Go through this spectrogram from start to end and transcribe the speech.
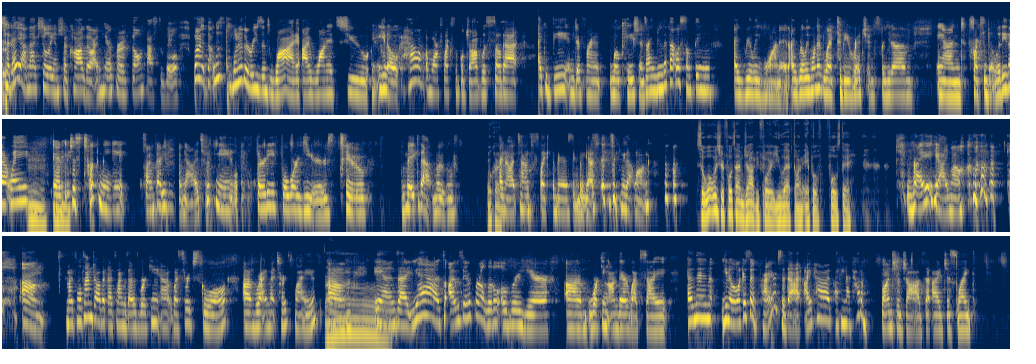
today I'm actually in Chicago. I'm here for a film festival. But that was one of the reasons why I wanted to, you know, have a more flexible job was so that I could be in different locations. I knew that that was something I really wanted. I really wanted like to be rich in freedom and flexibility that way. Mm, And mhm. it just took me, so I'm 35 now, it took me like 34 years to make that move. okay. I know it sounds like embarrassing, but yes, it took me that long. So, what was your full time job before you left on April Fool's Day? Right? Yeah, I know. um, my full time job at that time was I was working at Westridge School, um, where I met Turk's wife. Um, Oh. And uh, yeah, so I was there for a little over a year um, working on their website. And then, you know, like I said, prior to that, I'd had, I mean, I've had a bunch of jobs that I've just like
